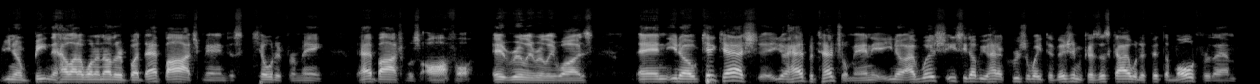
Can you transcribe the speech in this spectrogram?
you know, beating the hell out of one another. But that botch, man, just killed it for me. That botch was awful. It really, really was. And you know, Kid Kash, you know, had potential, man. You know, I wish ECW had a cruiserweight division because this guy would have fit the mold for them,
